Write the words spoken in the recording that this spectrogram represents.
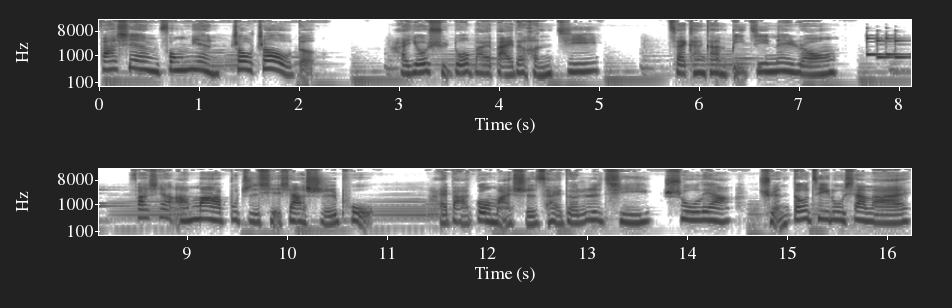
发现封面皱皱的，还有许多白白的痕迹。再看看笔记内容，发现阿嬷不止写下食谱，还把购买食材的日期、数量全都记录下来。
